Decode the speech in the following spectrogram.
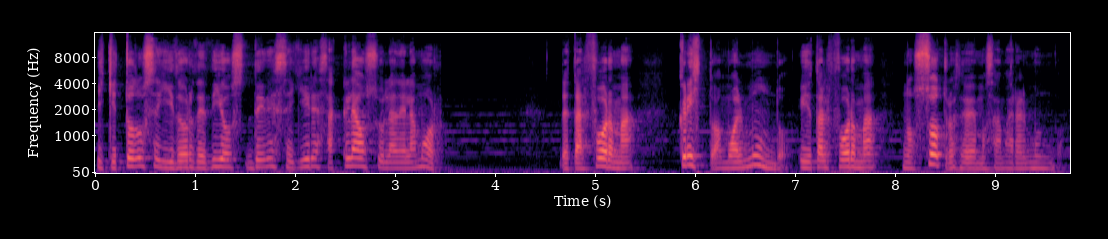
y que todo seguidor de Dios debe seguir esa cláusula del amor. De tal forma, Cristo amó al mundo y de tal forma nosotros debemos amar al mundo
